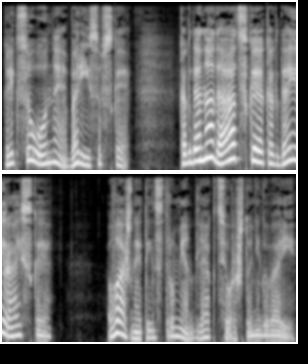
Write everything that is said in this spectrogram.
коллекционная, борисовская. Когда надо, адская, когда и райская. Важный это инструмент для актера, что не говори.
